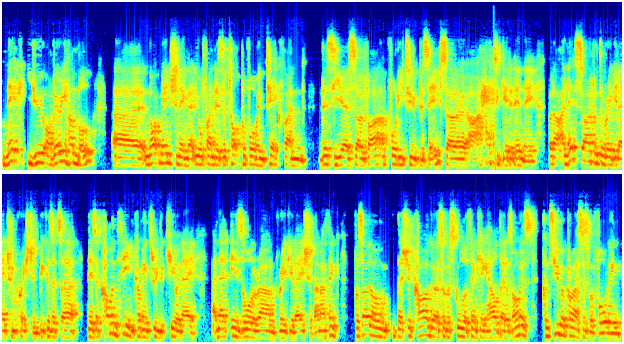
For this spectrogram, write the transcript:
Nick, you are very humble, uh, not mentioning that your fund is the top performing tech fund this year so far, up 42%. So I had to get it in there. But uh, let's start with the regulatory question because it's a there's a common theme coming through the Q and A, and that is all around regulation. And I think for so long the Chicago sort of school of thinking held that as long as consumer prices were falling,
